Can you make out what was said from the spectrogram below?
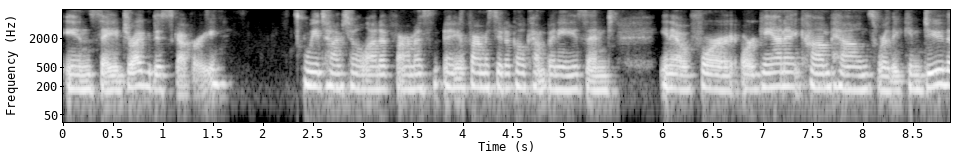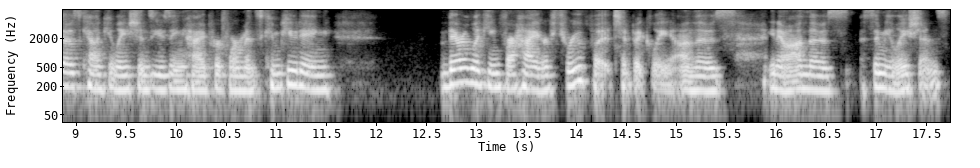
in say drug discovery we talk to a lot of pharma, uh, pharmaceutical companies and you know for organic compounds where they can do those calculations using high performance computing they're looking for higher throughput typically on those you know on those simulations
